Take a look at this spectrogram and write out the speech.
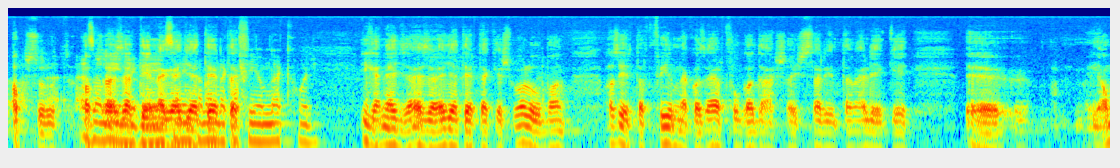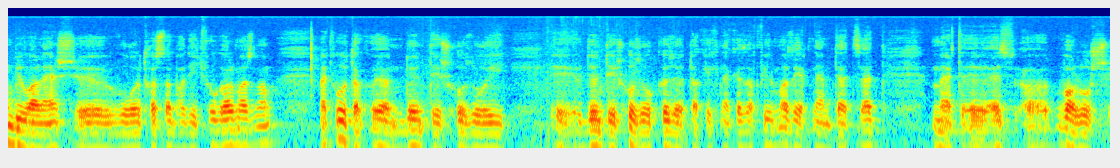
abszolút. Ez abszolút, a lényeg szerintem ennek a filmnek, hogy... Igen, ezzel egyetértek, és valóban azért a filmnek az elfogadása is szerintem eléggé ambivalens volt, ha szabad így fogalmaznom, mert voltak olyan döntéshozói, döntéshozók között, akiknek ez a film azért nem tetszett, mert ez a valós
